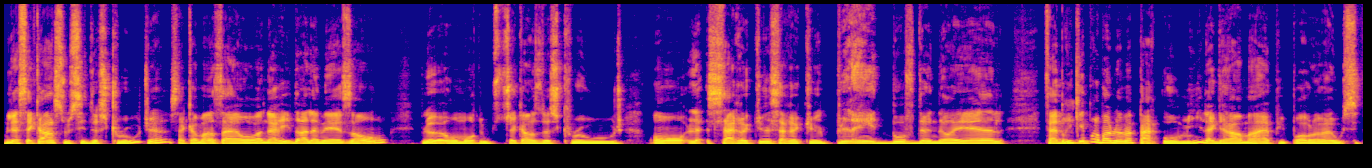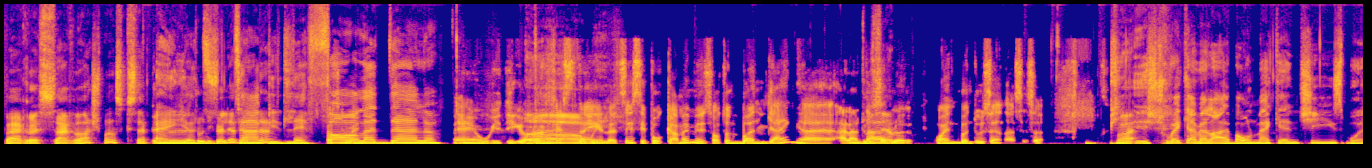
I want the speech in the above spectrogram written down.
la séquence aussi de Scrooge, hein? ça commence à. On arrive dans la maison, puis là, on monte une petite séquence de Scrooge. On, ça recule, ça recule. Plein de bouffe de Noël. Fabriqué Mm. probablement par Omi, la grand-mère, puis probablement aussi par euh, Sarah, je pense qu'il s'appelle. Hey, Il y euh, a Tony du Collette temps là-dedans. puis de l'effort oui. là-dedans, là. Ben oui, des gars, un Ah, festin, oui. là. Tu sais, c'est pour quand même, ils sont une bonne gang à, à la Une douzaine. table. Ouais, une bonne douzaine, hein, c'est ça. Puis Ouais. je trouvais qu'il avait l'air bon, le mac and cheese, moi.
